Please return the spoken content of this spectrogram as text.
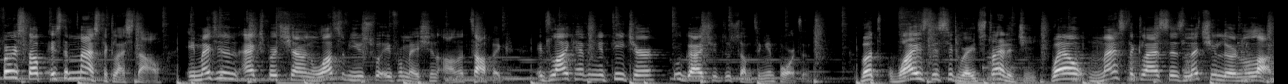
First up is the masterclass style. Imagine an expert sharing lots of useful information on a topic. It's like having a teacher who guides you to something important. But why is this a great strategy? Well, masterclasses let you learn a lot,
